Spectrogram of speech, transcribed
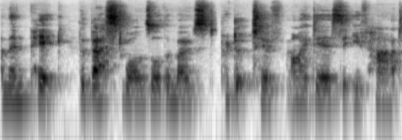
and then pick the best ones or the most productive ideas that you've had.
